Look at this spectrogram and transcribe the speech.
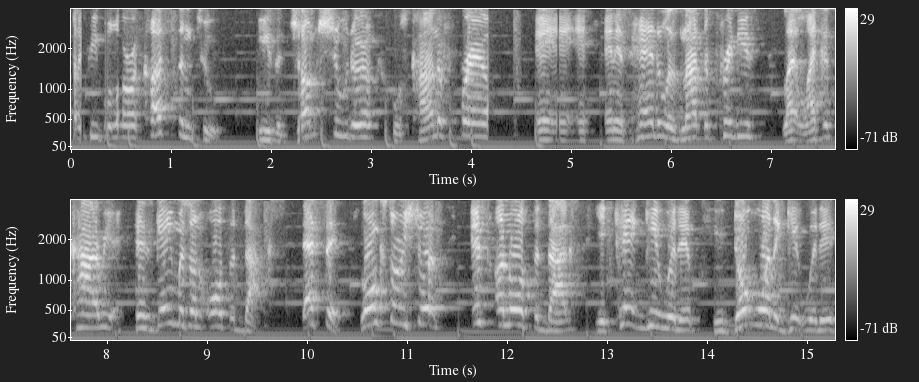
that people are accustomed to. He's a jump shooter who's kind of frail, and, and, and his handle is not the prettiest, like like a Kyrie. His game is unorthodox. That's it. Long story short, it's unorthodox. You can't get with it. You don't want to get with it.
